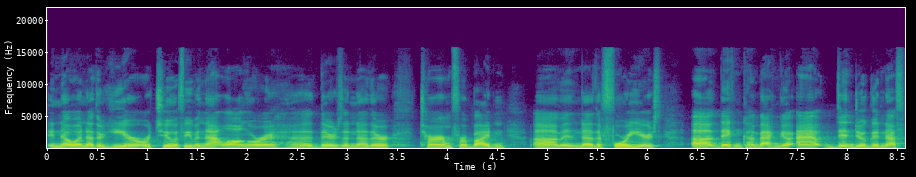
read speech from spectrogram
you know another year or two, if even that long, or uh, there's another term for Biden um, in another four years, uh, they can come back and go, ah, didn't do good enough.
